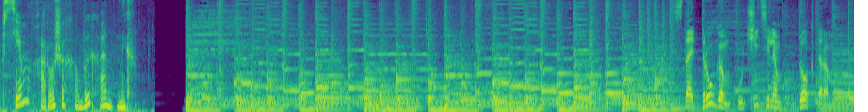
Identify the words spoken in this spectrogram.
Всем хороших выходных. Стать другом, учителем, доктором –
